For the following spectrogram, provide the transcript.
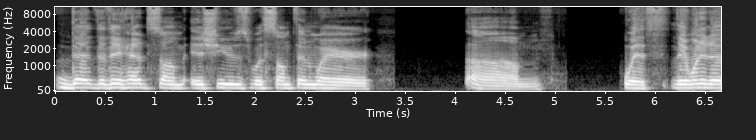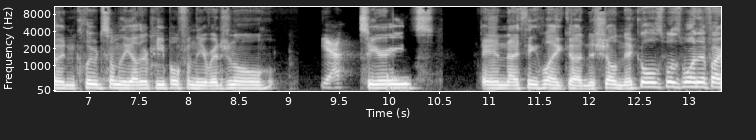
that that they had some issues with something where um with they wanted to include some of the other people from the original yeah. series and I think like uh, Nichelle Nichols was one if I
